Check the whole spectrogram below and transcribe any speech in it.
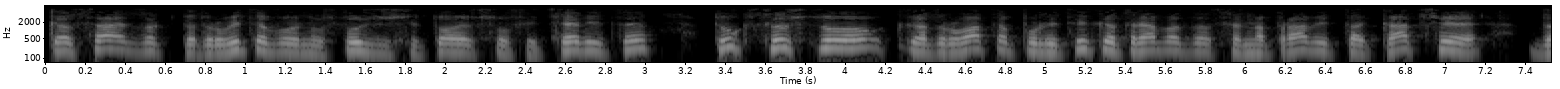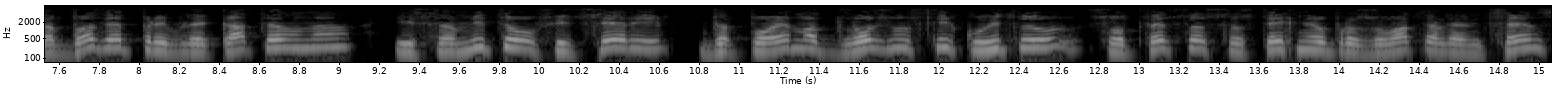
касае за кадровите военнослужащи, т.е. офицерите, тук също кадровата политика трябва да се направи така, че да бъде привлекателна и самите офицери да поемат длъжности, които съответстват с техния образователен ценз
